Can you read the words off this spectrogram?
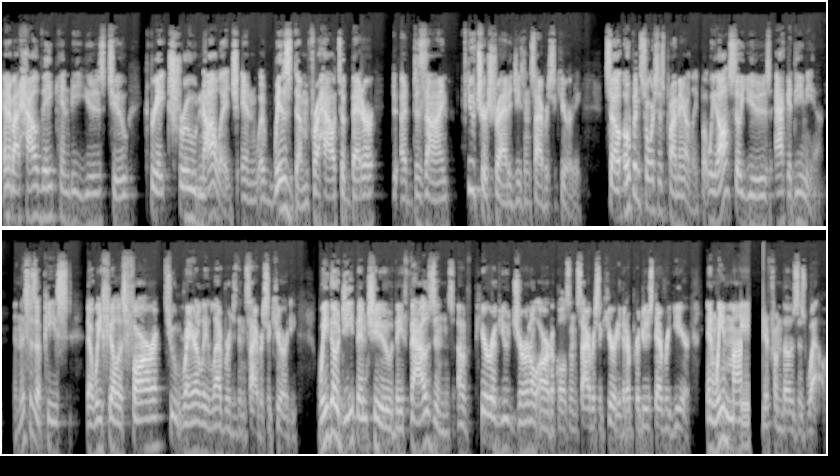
and about how they can be used to create true knowledge and wisdom for how to better uh, design future strategies in cybersecurity. So open sources primarily, but we also use academia. And this is a piece that we feel is far too rarely leveraged in cybersecurity. We go deep into the thousands of peer reviewed journal articles on cybersecurity that are produced every year, and we mine from those as well.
